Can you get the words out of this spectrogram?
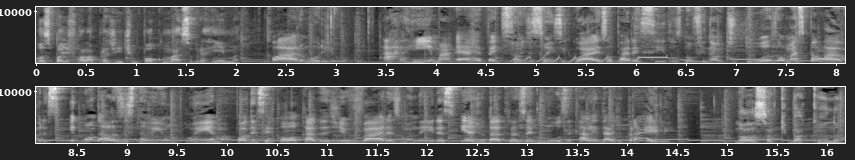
você pode falar pra gente um pouco mais sobre a rima? Claro, Murilo. A rima é a repetição de sons iguais ou parecidos no final de duas ou mais palavras. E quando elas estão em um poema, podem ser colocadas de várias maneiras e ajudar a trazer musicalidade para ele. Nossa, que bacana!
